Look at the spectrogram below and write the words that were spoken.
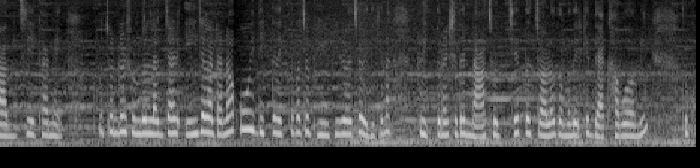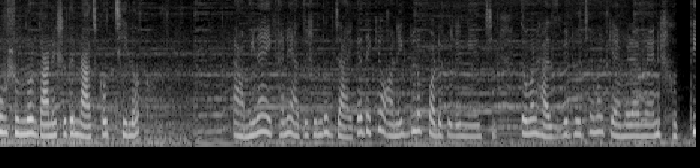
লাগছে এখানে। প্রচণ্ড সুন্দর লাগছে। আর এই জায়গাটা না, ওই দিকটা দেখতে পাচ্ছ, ভিড় ভিড় হয়েছে ওইদিকে না কীর্তনের সাথে নাচ হচ্ছে। তো চলো তোমাদেরকে দেখাবো আমি। তো খুব সুন্দর গানের সাথে নাচ করছিল। আমি না এখানে এত সুন্দর জায়গা দেখে অনেকগুলো ফটো তুলে নিয়েছি। তোমার হাজবেন্ড হচ্ছে আমার ক্যামেরাম্যান সত্যি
